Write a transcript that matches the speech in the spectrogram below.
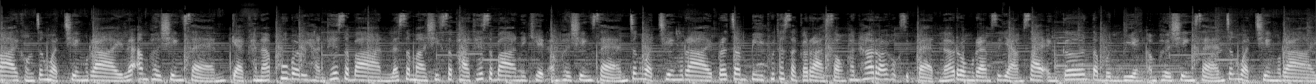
บายของจังหวัดเชียงรายและอำเภอเชียงแสน แก่คณะผู้บริหารเทศบาล และสมาชิกสภาเทศบาลในเขตอำเภอเชียงแสน จังหวัดเชียงราย ประจำปีพุทธศักราช 2568 ณ โรงแรมสยามทรายแองเกิลตำบลเวียงอำเภอเชียงแสน จังหวัดเชียงราย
